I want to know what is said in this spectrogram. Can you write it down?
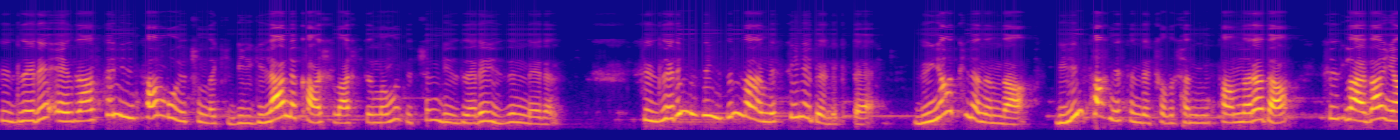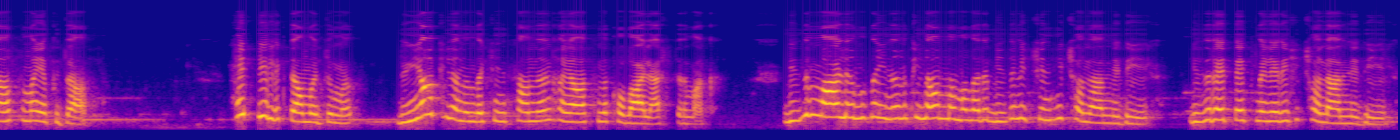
sizleri evrensel insan boyutundaki bilgilerle karşılaştırmamız için bizlere izin verin. Sizlerin bize izin vermesiyle birlikte dünya planında bilim sahnesinde çalışan insanlara da sizlerden yansıma yapacağız. Hep birlikte amacımız dünya planındaki insanların hayatını kolaylaştırmak. Bizim varlığımıza inanıp inanmamaları bizim için hiç önemli değil. Bizi reddetmeleri hiç önemli değil.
